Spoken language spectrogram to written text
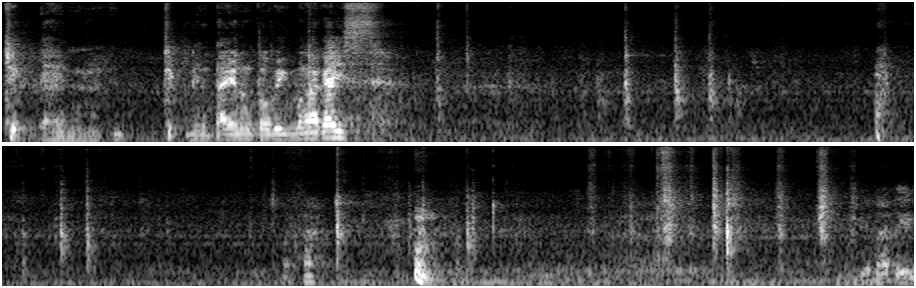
Check din. Check din tayo ng tubig mga guys. Hmm. Bigyan natin.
